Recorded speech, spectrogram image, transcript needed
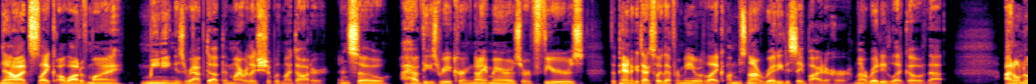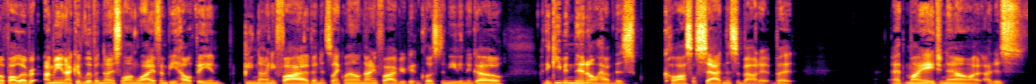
Now it's like a lot of my meaning is wrapped up in my relationship with my daughter, and so I have these reoccurring nightmares or fears. The panic attacks like that for me are like I'm just not ready to say bye to her. I'm not ready to let go of that. I don't know if I'll ever. I mean, I could live a nice long life and be healthy and be 95, and it's like, well, 95, you're getting close to needing to go. I think even then I'll have this colossal sadness about it. But at my age now, I, I just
